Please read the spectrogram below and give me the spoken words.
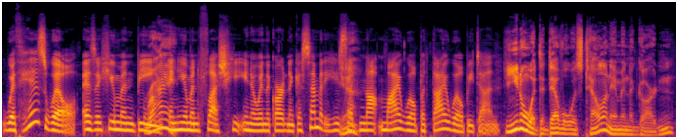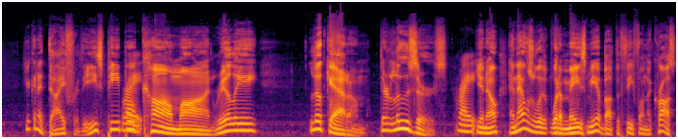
with his will as a human being Right. in human flesh. He you know, in the Garden of Gethsemane, he said, Not my will, but thy will be done. You know what the devil was telling him in the garden? You're going to die for these people? Right. Come on, really? Look at them. They're losers. Right. You know, and that was what, what amazed me about the thief on the cross.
